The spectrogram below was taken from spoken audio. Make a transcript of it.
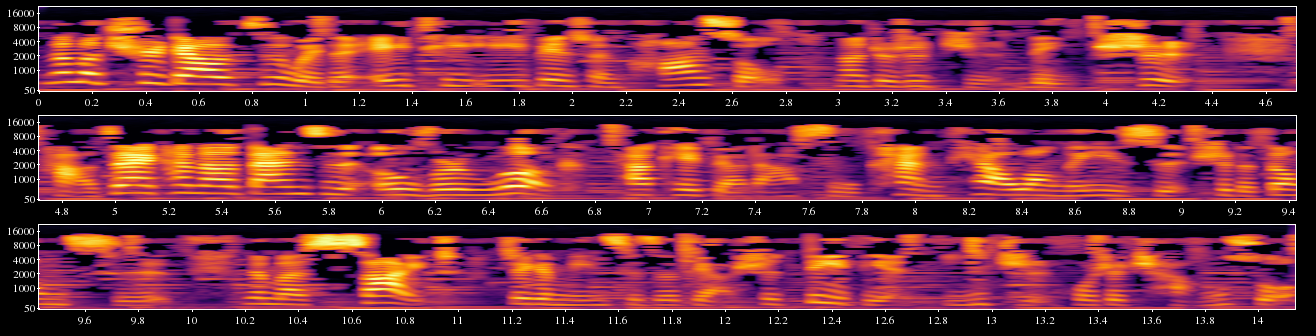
那么去掉字尾的 ate 变成 consul，那就是指领事。好，再看到单字 overlook，它可以表达俯瞰、眺望的意思，是个动词。那么 site 这个名词则表示地点、遗址或是场所。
